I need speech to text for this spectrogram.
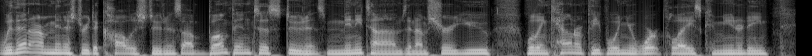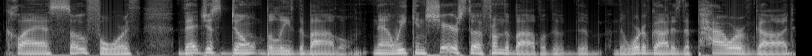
within our ministry to college students, I bump into students many times, and I'm sure you will encounter people in your workplace, community, class, so forth, that just don't believe the Bible. Now, we can share stuff from the Bible. The, the, the Word of God is the power of God.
